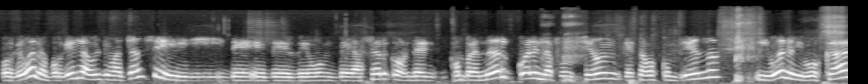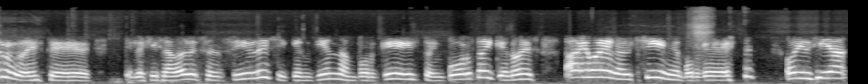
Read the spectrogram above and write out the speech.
porque bueno, porque es la última chance y de, de, de, de hacer, de comprender cuál es la función que estamos cumpliendo y bueno, y buscar, este, legisladores sensibles y que entiendan por qué esto importa y que no es, ay, bueno, el cine, porque hoy día,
